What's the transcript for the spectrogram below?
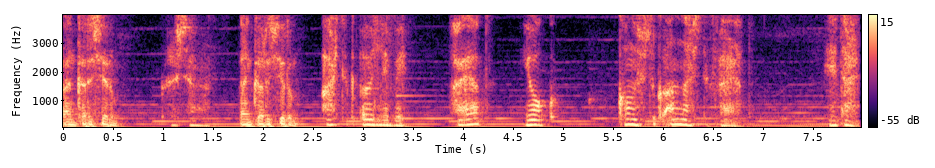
Ben karışırım. Karışamazsın. Ben karışırım. Artık öyle bir hayat yok. Konuştuk anlaştık Ferhat. Yeter.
